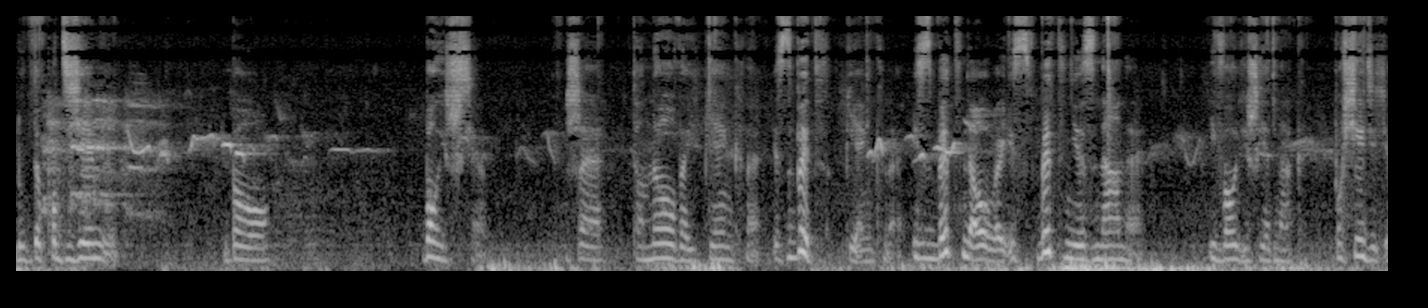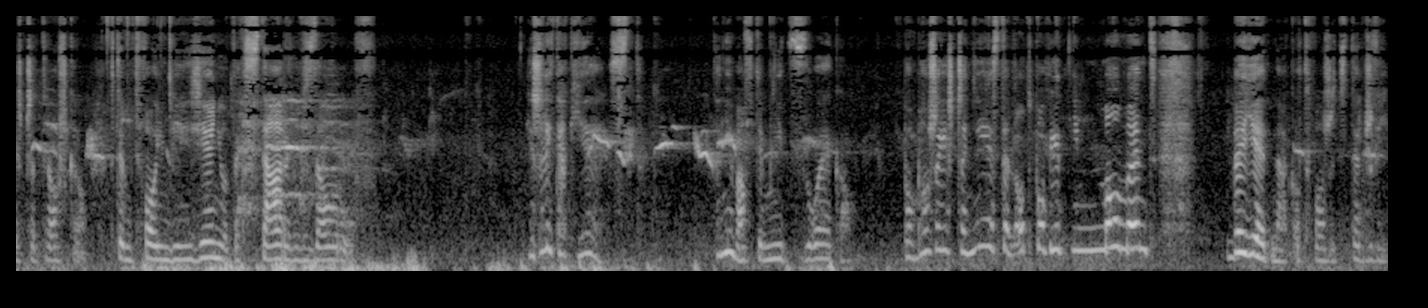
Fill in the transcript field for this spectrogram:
lub do podziemi, bo boisz się, że to nowe i piękne jest zbyt piękne i zbyt nowe i zbyt nieznane. I wolisz jednak posiedzieć jeszcze troszkę w tym Twoim więzieniu tych starych wzorów. Jeżeli tak jest, to nie ma w tym nic złego, bo może jeszcze nie jest ten odpowiedni moment, by jednak otworzyć te drzwi.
